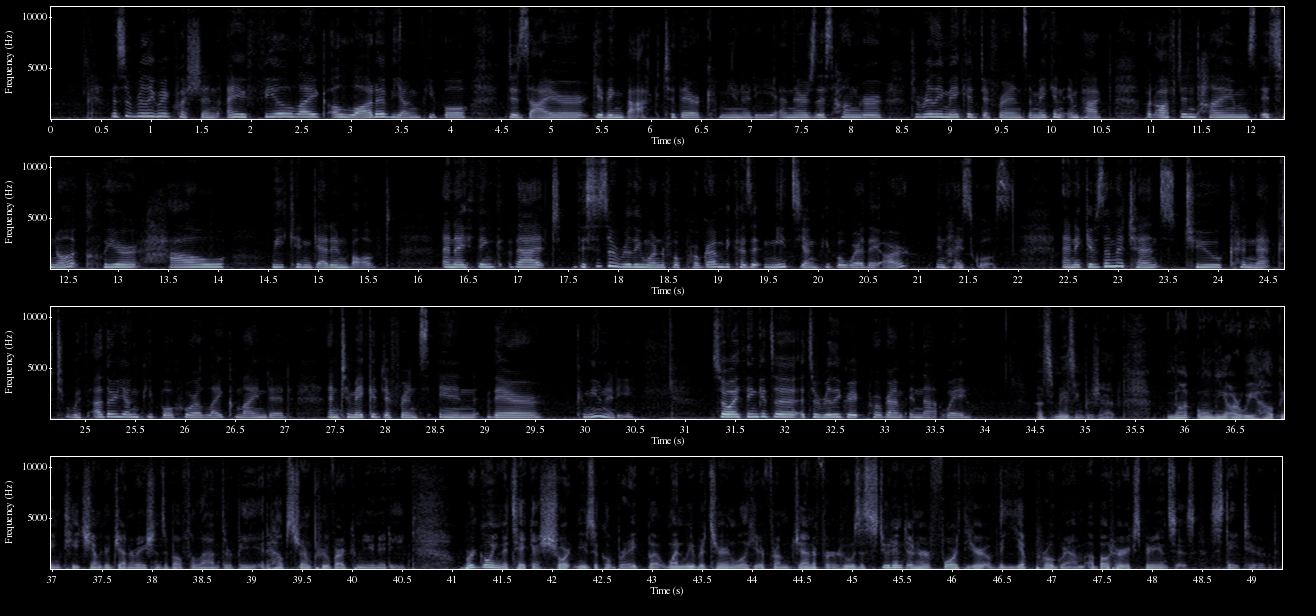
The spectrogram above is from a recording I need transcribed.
That's a really great question. I feel like a lot of young people desire giving back to their community, and there's this hunger to really make a difference and make an impact. But oftentimes, it's not clear how we can get involved. And I think that this is a really wonderful program because it meets young people where they are in high schools. And it gives them a chance to connect with other young people who are like minded and to make a difference in their community. So I think it's a it's a really great program in that way. That's amazing, Brigitte. Not only are we helping teach younger generations about philanthropy, it helps to improve our community. We're going to take a short musical break, but when we return, we'll hear from Jennifer, who is a student in her fourth year of the YIP program, about her experiences. Stay tuned.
